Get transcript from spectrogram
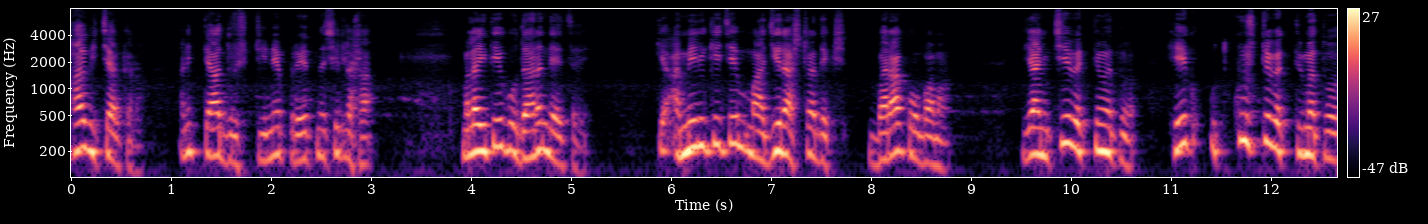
हा विचार करा आणि त्या दृष्टीने प्रयत्नशील राहा. मला इथे एक उदाहरण द्यायचं आहे की अमेरिकेचे माजी राष्ट्राध्यक्ष बराक ओबामा यांचे व्यक्तिमत्व हे एक उत्कृष्ट व्यक्तिमत्व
